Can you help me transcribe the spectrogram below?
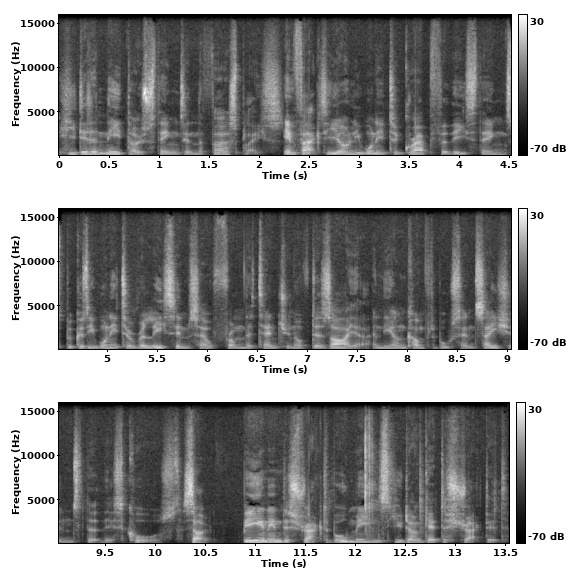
he didn't need those things in the first place. In fact, he only wanted to grab for these things because he wanted to release himself from the tension of desire and the uncomfortable sensations that this caused. So, being indistractable means you don't get distracted.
